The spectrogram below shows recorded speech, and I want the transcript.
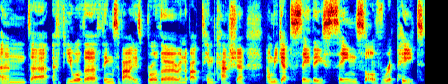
and uh, a few other things about his brother and about Tim Kasher. And we get to see these scenes sort of repeat.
